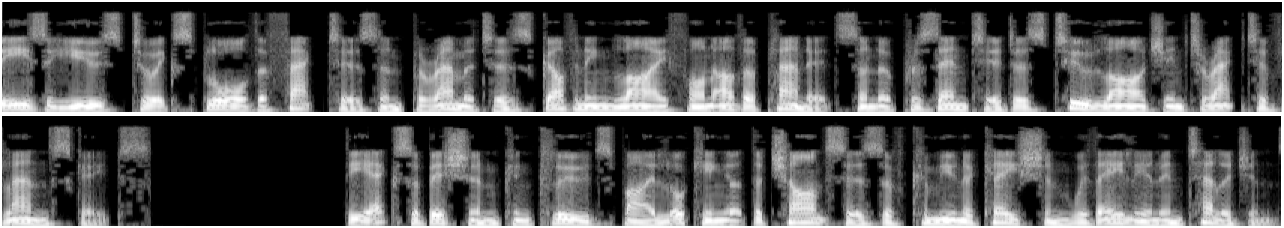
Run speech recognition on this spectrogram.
These are used to explore the factors and parameters governing life on other planets and are presented as two large interactive landscapes. The exhibition concludes by looking at the chances of communication with alien intelligence.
